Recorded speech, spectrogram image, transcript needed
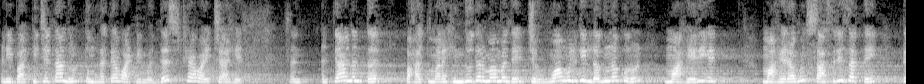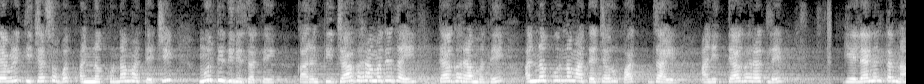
आणि बाकीचे तांदूळ तुम्हाला त्या वाटीमध्येच ठेवायचे आहेत. अन- आणि त्यानंतर पहा तुम्हाला हिंदू धर्मामध्ये जेव्हा मुलगी लग्न करून माहेरी माहेराहून सासरी जाते त्यावेळी तिच्यासोबत अन्नपूर्णा मातेची मूर्ती दिली जाते. कारण ती ज्या घरामध्ये जाईल त्या घरामध्ये अन्नपूर्णा मातेच्या रूपात जाईल आणि त्या घरातले गेल्यानंतर ना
